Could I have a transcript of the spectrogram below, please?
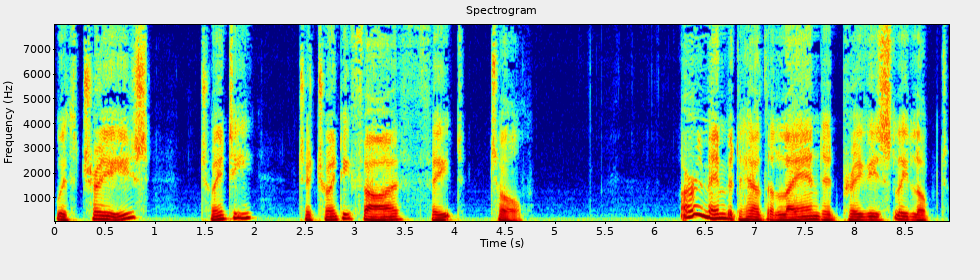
with trees twenty to twenty-five feet tall. I remembered how the land had previously looked,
